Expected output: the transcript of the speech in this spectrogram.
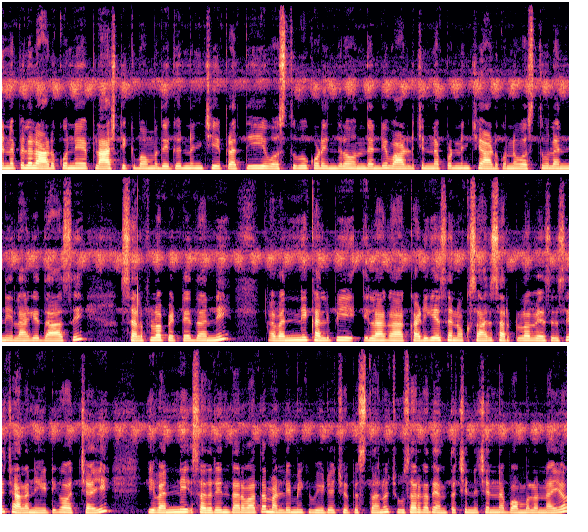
చిన్నపిల్లలు ఆడుకునే ప్లాస్టిక్ బొమ్మ దగ్గర నుంచి ప్రతి వస్తువు కూడా ఇందులో ఉందండి. వాళ్ళు చిన్నప్పటి నుంచి ఆడుకున్న వస్తువులన్నీ ఇలాగే దాసి సెల్ఫ్లో పెట్టేదాన్ని. అవన్నీ కలిపి ఇలాగా కడిగేసాను ఒకసారి సర్ఫ్లో వేసేసి చాలా నీట్గా వచ్చాయి. ఇవన్నీ సదిరిన తర్వాత మళ్ళీ మీకు వీడియో చూపిస్తాను. చూసారు కదా ఎంత చిన్న చిన్న బొమ్మలు ఉన్నాయో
